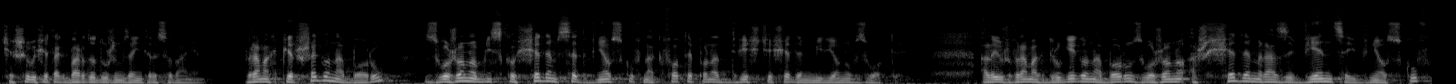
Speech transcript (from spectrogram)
cieszyły się tak bardzo dużym zainteresowaniem. W ramach pierwszego naboru złożono blisko 700 wniosków na kwotę ponad 207 milionów złotych. Ale już w ramach drugiego naboru złożono aż 7 razy więcej wniosków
